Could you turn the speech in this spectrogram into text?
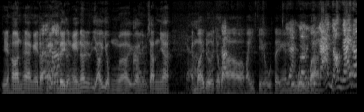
vậy hên ha ngay đợt Ờ, này hả? con đi là ngay nó dở dùng ờ, Ờ. dùng xanh nha. Em mới đưa cho bà 7 triệu tiền em Dạ, giữ quỹ của bà. gái nhỏ gái đó.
